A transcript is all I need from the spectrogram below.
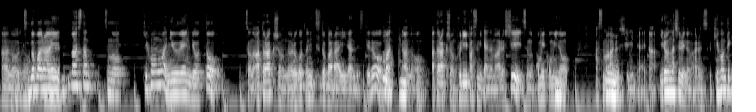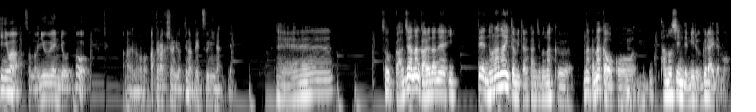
あの、都度払い、一番下、その、基本は入園料と、そのアトラクション乗るごとに都度払いなんですけど、うんまうんあ、あの、アトラクションフリーパスみたいなのもあるし、その込み込みのパスもあるし、みたいな、いろんな種類のがあるんですけど、基本的には、その入園料と、あの、アトラクション料っていうのは別になって。へえ。そっか。じゃあなんかあれだね、行って乗らないとみたいな感じもなく、なんか中をこうんうんう、楽しんでみるぐらいでも、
